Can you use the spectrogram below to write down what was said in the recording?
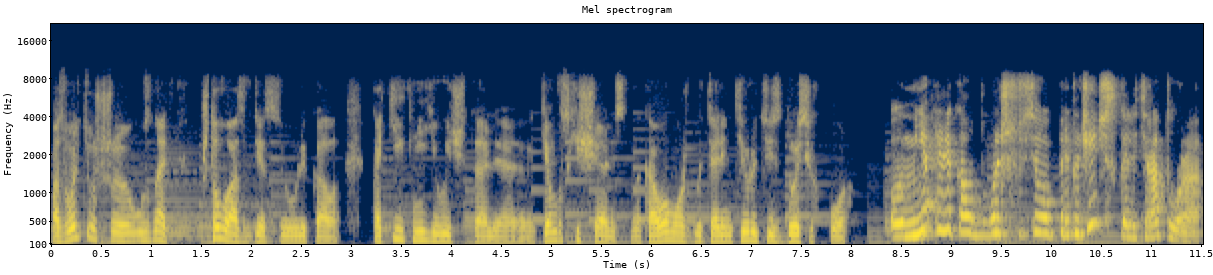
позвольте уж э, узнать, что вас в детстве увлекало, какие книги вы читали, кем восхищались, на кого, может быть, ориентируетесь до сих пор. Меня привлекала больше всего приключенческая литература.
